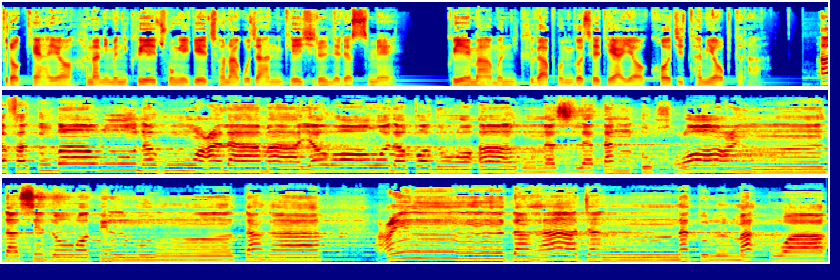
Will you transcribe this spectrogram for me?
그렇게 하여 하나님은 그의 종에게 전하고자 한 계시를 내렸음에 그의 마음은 그가 본 것에 대하여 거짓함이 없더라. أفتمارونه على ما يرى ولقد رآه نزلة أخرى عند سدرة المنتهى عندها جنة المأوى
